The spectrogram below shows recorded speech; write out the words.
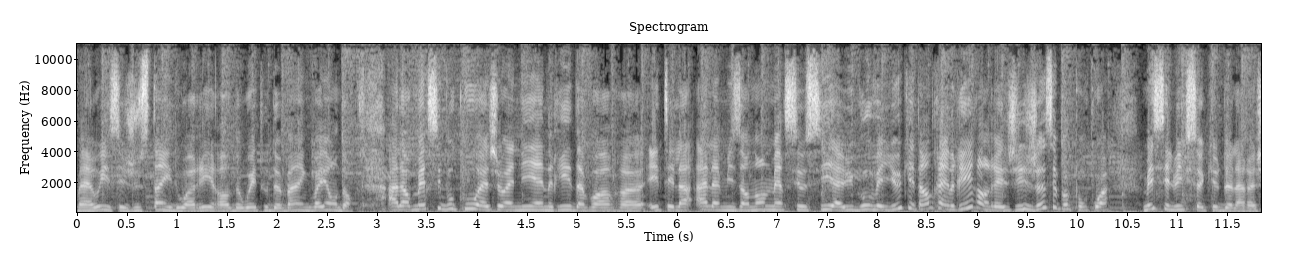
Ben oui, c'est Justin, il doit rire all the way to the bank. Voyons donc. Alors, merci beaucoup à Joanie Henry d'avoir été là à la mise en onde. Merci aussi à Hugo Veilleux qui est en train de rire en régie. Je sais pas pourquoi, mais c'est lui qui s'occupe de la recherche.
